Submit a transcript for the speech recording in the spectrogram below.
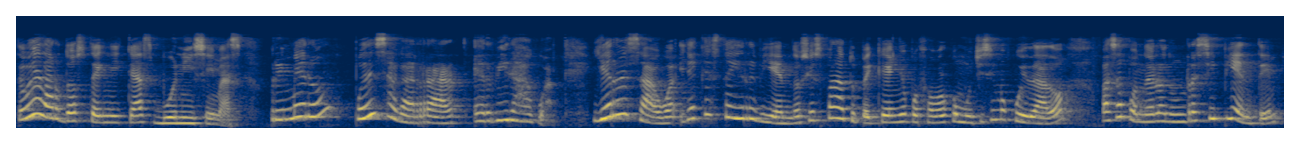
te voy a dar dos técnicas buenísimas. Primero, puedes agarrar, hervir agua. Hierves agua y ya que está hirviendo, si es para tu pequeño, por favor, con muchísimo cuidado, vas a ponerlo en un recipiente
